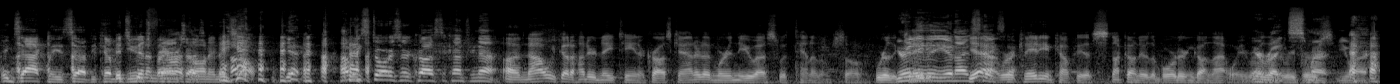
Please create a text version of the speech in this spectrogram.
Exactly. It's uh, become a It's huge been a marathon in franchise. itself. yeah. How many stores are across the country now? Uh, now we've got 118 across Canada, and we're in the U.S. with 10 of them. So we're the You're into Canadian, the United yeah, States we're a. Canadian company that snuck under the border and gone that way. You're rather than right, smart. You are.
